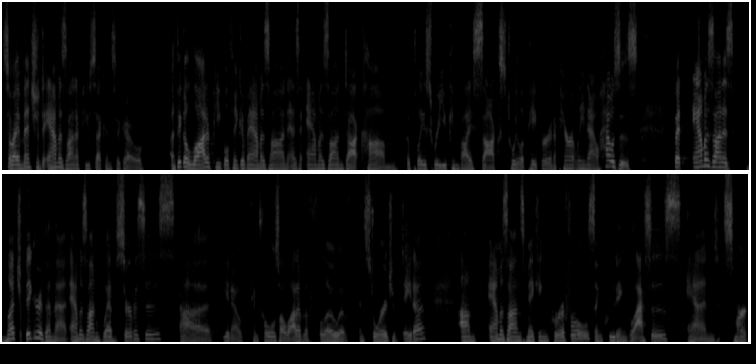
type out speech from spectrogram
So I mentioned Amazon a few seconds ago. I think a lot of people think of Amazon as Amazon.com, the place where you can buy socks, toilet paper, and apparently now houses. But Amazon is much bigger than that. Amazon Web Services, uh, you know, controls a lot of the flow of and storage of data. Um, Amazon's making peripherals, including glasses and smart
